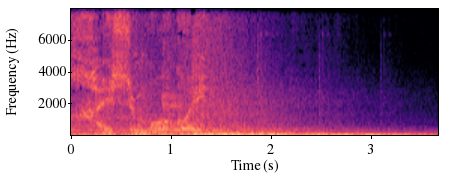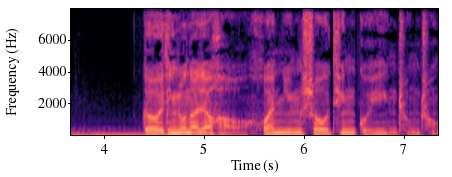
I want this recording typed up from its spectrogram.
还是魔鬼？各位听众，大家好，欢迎收听《鬼影重重》，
